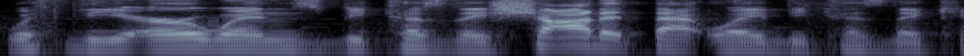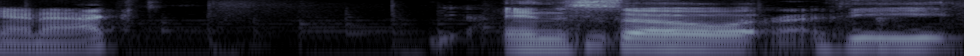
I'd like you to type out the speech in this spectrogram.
with the Irwins because they shot it that way because they can't act. And so Right. the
